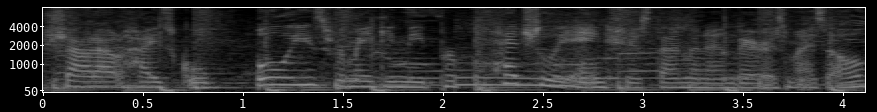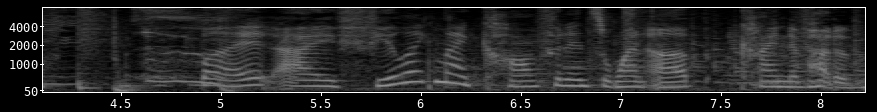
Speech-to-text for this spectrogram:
Shout out high school bullies for making me perpetually anxious that I'm gonna embarrass myself. But I feel like my confidence went up kind of out of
